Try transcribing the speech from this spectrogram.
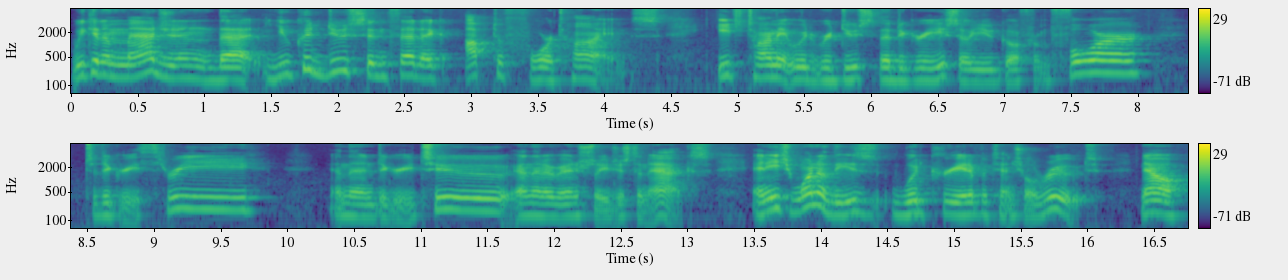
we can imagine that you could do synthetic up to four times. Each time it would reduce the degree, so you'd go from 4 to degree 3, and then degree 2, and then eventually just an x. And each one of these would create a potential root. Now,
